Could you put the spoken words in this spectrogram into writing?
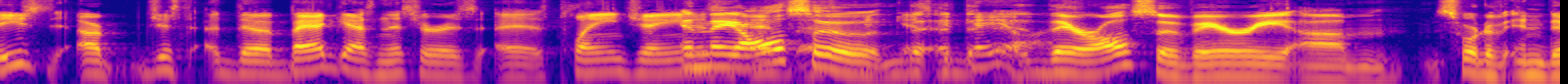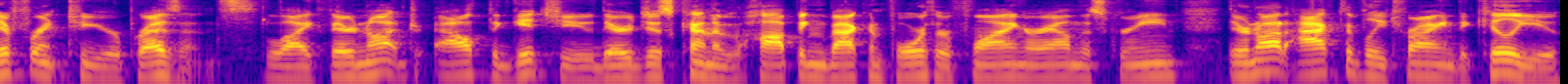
These are just the bad guys in this are as, as plain Jane, and as- they also as th- Kid th- Chaos. they're also very um, sort of indifferent to your presence. Like they're not out to get you. They're just kind of hopping back and forth or flying around the screen. They're not actively trying to kill you.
